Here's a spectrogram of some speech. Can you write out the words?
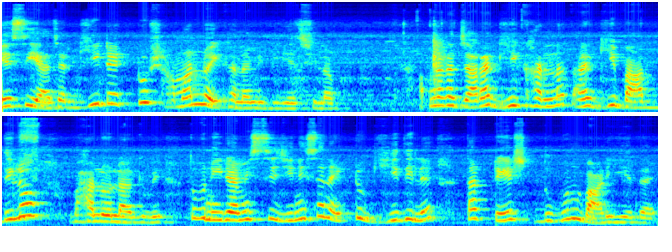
বেশি আছে, আর ঘিটা একটু সামান্য এখানে আমি দিয়েছিলাম। আপনারা যারা ঘি খান না, তারা ঘি বাদ দিলেও ভালো লাগবে। তবু নিরামিষি জিনিসে না একটু ঘি দিলে তার টেস্ট দুগুণ বাড়িয়ে দেয়।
